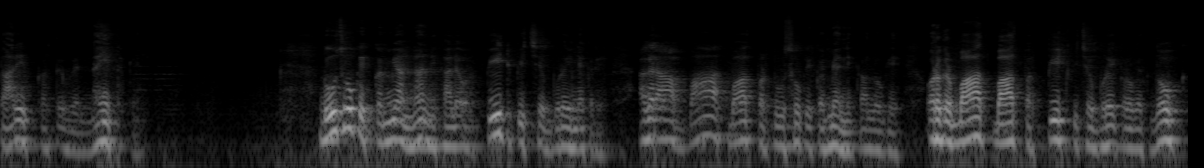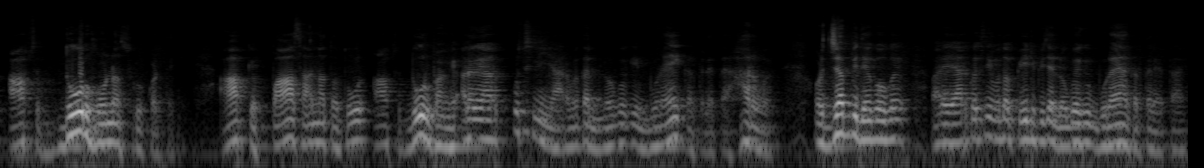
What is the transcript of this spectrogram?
तारीफ़ करते हुए नहीं थकेंगे। दूसरों की कमियाँ न निकाले और पीठ पीछे बुराई न करें। अगर आप बात बात पर दूसरों की कमियाँ निकालोगे और अगर बात बात पर पीठ पीछे बुराई करोगे तो लोग आपसे दूर होना शुरू कर देंगे। आपके पास आना तो दूर, आपसे दूर भागेंगे। अरे यार, कुछ नहीं यार मतलब लोगों की बुराई करते रहता है हर वक्त। और जब भी देखोगे, अरे यार, कुछ नहीं मतलब पीठ पीछे लोगों की बुराइयाँ करता रहता है।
